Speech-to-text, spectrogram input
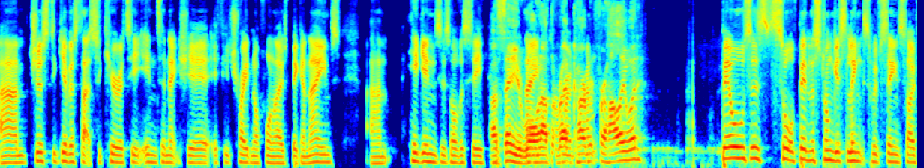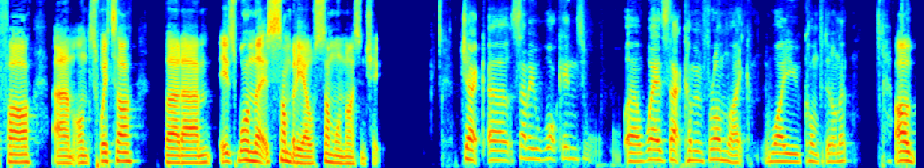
um, just to give us that security into next year if you're trading off one of those bigger names. Um, Higgins is obviously. I'll say you're rolling out the red carpet for Hollywood. Bills has sort of been the strongest links we've seen so far um, on Twitter, but um, it's one that is somebody else, someone nice and cheap. Jack, uh, Sammy Watkins, uh, where's that coming from? Like, why are you confident on it? Oh,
